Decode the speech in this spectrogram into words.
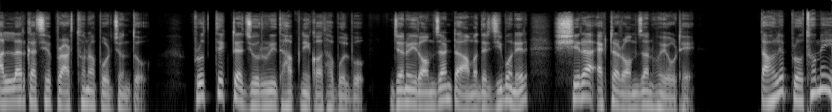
আল্লাহর কাছে প্রার্থনা পর্যন্ত প্রত্যেকটা জরুরি ধাপ নিয়ে কথা বলব, যেন এই রমজানটা আমাদের জীবনের সেরা একটা রমজান হয়ে ওঠে। তাহলে প্রথমেই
